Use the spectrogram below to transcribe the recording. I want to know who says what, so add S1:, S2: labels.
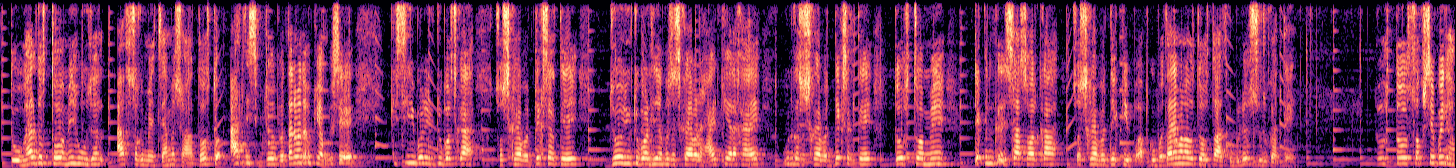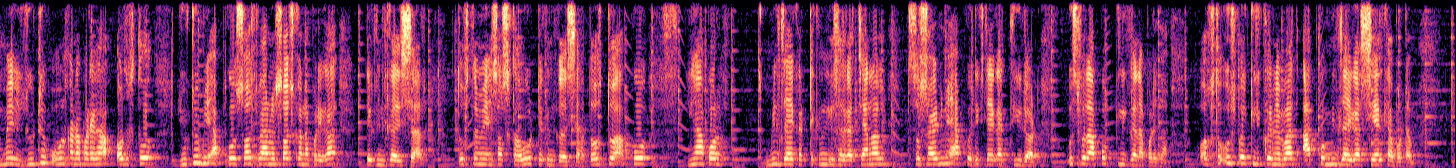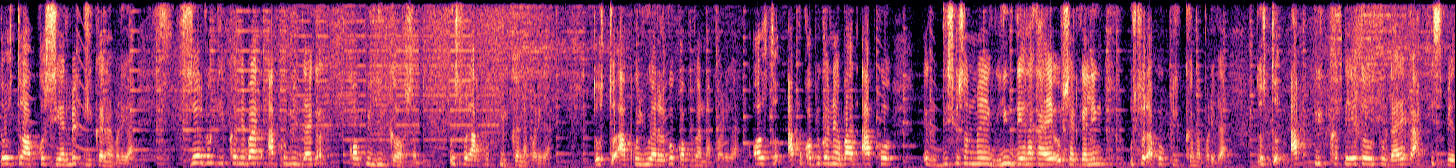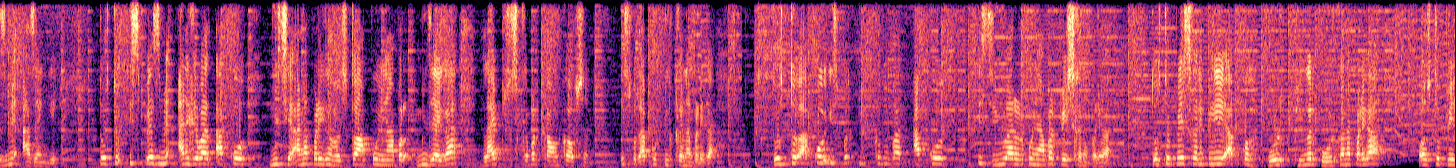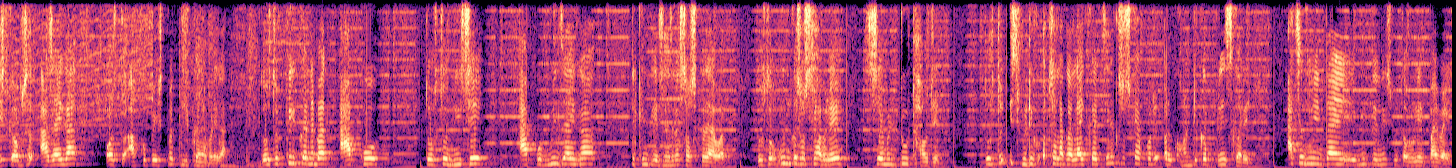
S1: तो हेलो दोस्तों, मैं हूँ उजल आप सबको में स्वागत है। दोस्तों, आज इस वीडियो में बताने वाला हूँ कि हम कैसे किसी बड़े यूट्यूबर्स का सब्सक्राइबर देख सकते हैं। जो यूट्यूबर ने यहाँ पर सब्सक्राइबर हाइड किया रखा है, उनका सब्सक्राइबर देख सकते हैं। दोस्तों, मैं टेक्निकल इसा सर का सब्सक्राइबर देख के आपको बताने वाला हूँ। तो दोस्तों, आज का वीडियो शुरू करते हैं। दोस्तों, सबसे पहले हमें यूट्यूब ओपन करना पड़ेगा और दोस्तों यूट्यूब में आपको सर्च बार में सर्च करना पड़ेगा टेक्निकल स्टार दोस्तों, मैं सर्च करता हूँ टेक्निकल स्टार दोस्तों, आपको यहाँ पर मिल जाएगा टेक्निकल स्टार का चैनल तो साइड में आपको दिख जाएगा थ्री डॉट उस पर आपको क्लिक करना पड़ेगा। और दोस्तों उस पर क्लिक करने के बाद आपको मिल जाएगा शेयर का बटन दोस्तों, आपको शेयर में क्लिक करना पड़ेगा। शेयर पर क्लिक करने के बाद आपको मिल जाएगा कॉपी लिंक का ऑप्शन उस पर आपको क्लिक करना पड़ेगा। दोस्तों, आपको यू को कॉपी करना पड़ेगा। और दोस्तों आपको कॉपी करने के बाद आपको एक डिस्क्रिप्शन में एक लिंक दे रखा है वेबसाइट का लिंक उस पर आपको क्लिक करना पड़ेगा। दोस्तों, आप क्लिक करते हैं तो दोस्तों डायरेक्ट आप इस पेज में आ जाएँगे। दोस्तों, इस पेज में आने के बाद आपको नीचे आना पड़ेगा दोस्तों आपको यहाँ पर मिल जाएगा लाइव सब्सक्राइबर काउंट का ऑप्शन उस पर आपको क्लिक करना पड़ेगा। दोस्तों, आपको इस पर क्लिक करने के बाद आपको इस यू को यहाँ पर पेस्ट करना पड़ेगा। दोस्तों पेस्ट करने के लिए आपको होल्ड फिंगर को होल्ड करना पड़ेगा और दोस्तों पेस्ट का ऑप्शन आ जाएगा और दोस्तों, आपको पेस्ट पर क्लिक करना पड़ेगा। दोस्तों क्लिक करने के बाद आपको, दोस्तों, नीचे आपको मिल जाएगा टेक्निकल का सब्सक्राइबर दोस्तों, उनका सब्सक्राइबर है सेवेंटी टू थाउज़ेंड दोस्तों, इस वीडियो को अच्छा लगा, लाइक करें चैनल को सब्सक्राइब करें और घंटे को प्रेस करें। अच्छा नहीं मिलते नेक्स्ट बाय बाय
